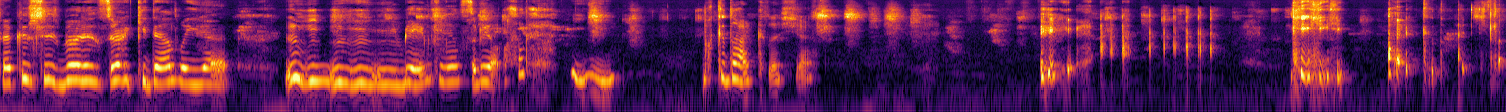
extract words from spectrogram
sakın siz böyle ısırak gide almayın ha. Benimkini ısırıyor. Bakın arkadaşlar. arkadaşlar.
